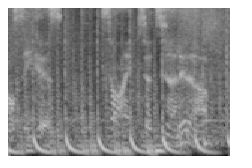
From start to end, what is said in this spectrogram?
Seekers. Time to turn it up.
